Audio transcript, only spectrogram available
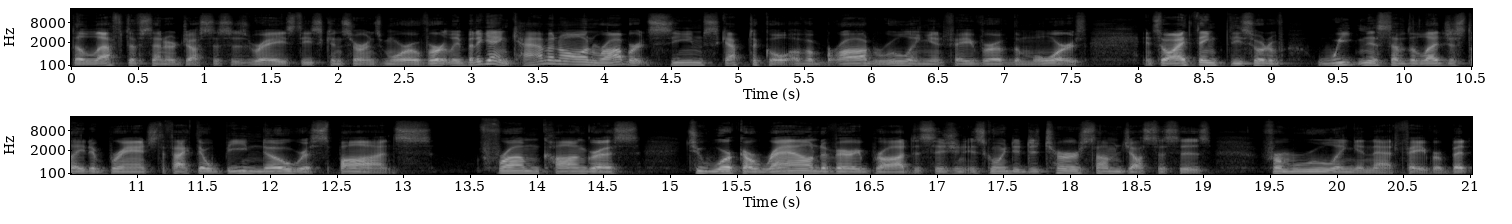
the left of center justices raised these concerns more overtly. But again, Kavanaugh and Roberts seem skeptical of a broad ruling in favor of the Moores. And so I think the sort of weakness of the legislative branch, the fact there will be no response from Congress to work around a very broad decision, is going to deter some justices from ruling in that favor. But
